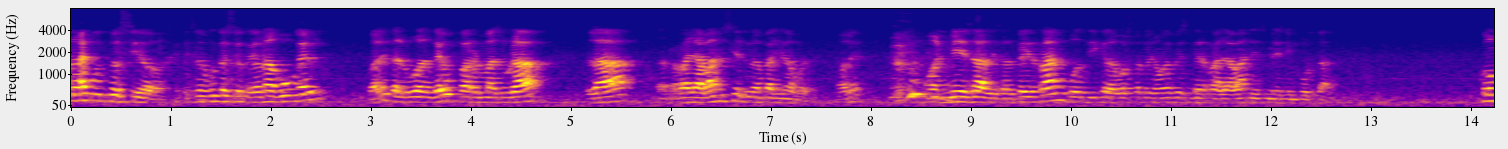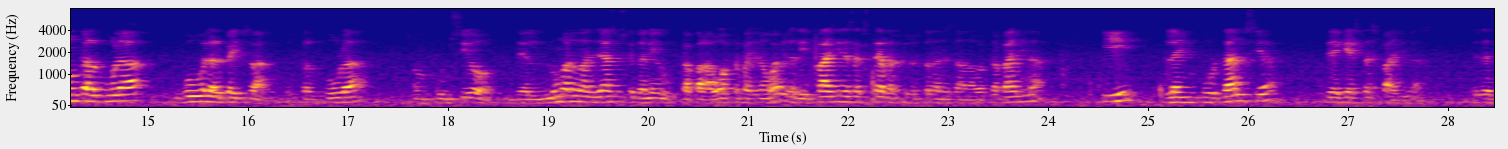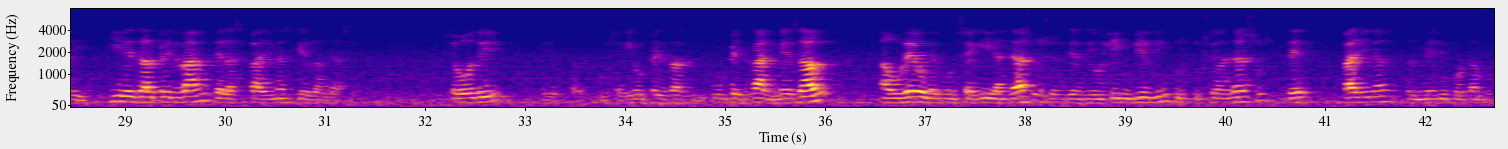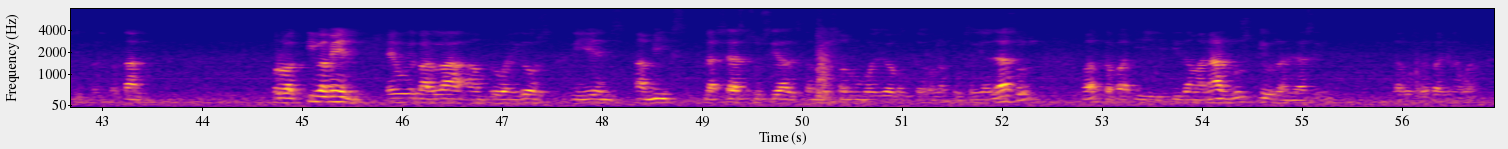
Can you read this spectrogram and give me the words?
Una puntuació, és una puntuació que dona Google vale, de l'1 al 10 per mesurar la rellevància d'una pàgina web. Vale? Quan més alt és el PageRank vol dir que la vostra pàgina web és més rellevant, és més important. Com calcula Google el PageRank? Pues calcula en funció del número d'enllaços que teniu cap a la vostra pàgina web, és a dir, pàgines externes que us estan enllaçant a la vostra pàgina, i la importància d'aquestes pàgines. És a dir, quin és el page rank de les pàgines que us enllacen. Això vol dir que per aconseguir un page rank, un page rank més alt haureu d'aconseguir enllaços, això es diu link building, construcció d'enllaços, de pàgines el més important possibles. Per tant, proactivament heu de parlar amb proveïdors, clients, amics, les xarxes socials també són un bon lloc on aconseguir enllaços val? i, i demanar-los que us enllacin la vostra pàgina web.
